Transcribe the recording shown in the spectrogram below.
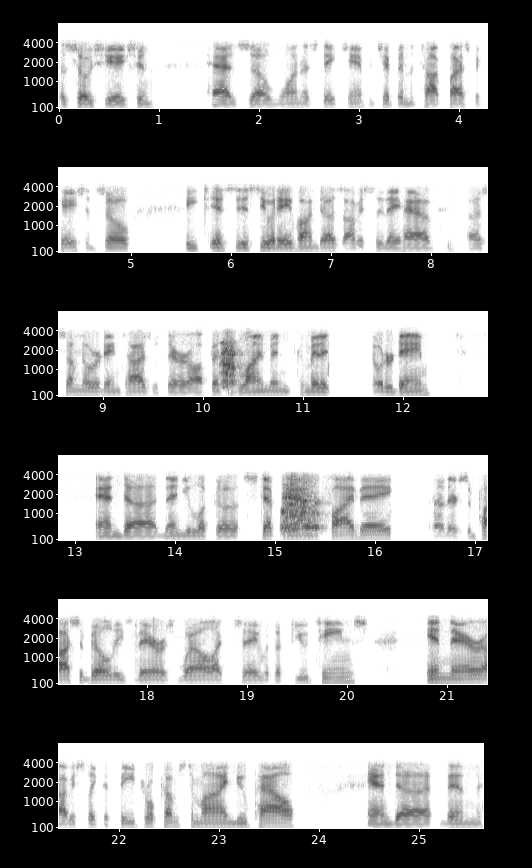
Association has uh, won a state championship in the top classification. So it's to see what Avon does. Obviously, they have uh, some Notre Dame ties with their offensive linemen committed to Notre Dame. And uh, then you look a step down, 5A. Uh, there's some possibilities there as well, I'd say, with a few teams in there. Obviously, Cathedral comes to mind, New Pal. And uh, then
